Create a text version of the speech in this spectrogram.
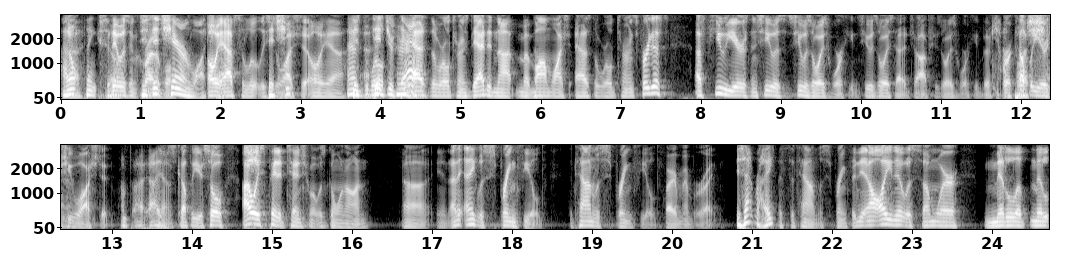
I don't Uh, think so. It was Did- incredible. Did Sharon watch? It? Oh yeah, absolutely. Did she, she? watched it. Oh yeah. As Did, the did world your turns. dad? As the world turns. Dad did not, but mom watched As the World Turns for just a few years, and she was she was always working. She was always had a job. She was always working. But for a couple years, she watched it. I, I yeah, just- a couple years. So I always paid attention to what was going on. Uh, in, I, think, I think it was Springfield. The town was Springfield, if I remember right. is that right? That's the town was Springfield. Yeah, all you knew was somewhere middle of middle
